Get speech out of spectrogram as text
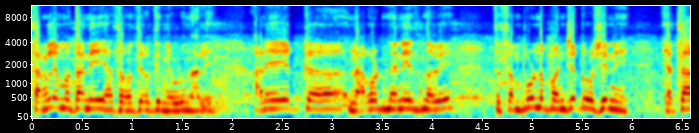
चांगल्या मताने ह्या संस्थेवरती निवडून आले. आणि एक नागोटण्यानेच नव्हे तर संपूर्ण पंचक्रोशीने ह्याचा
